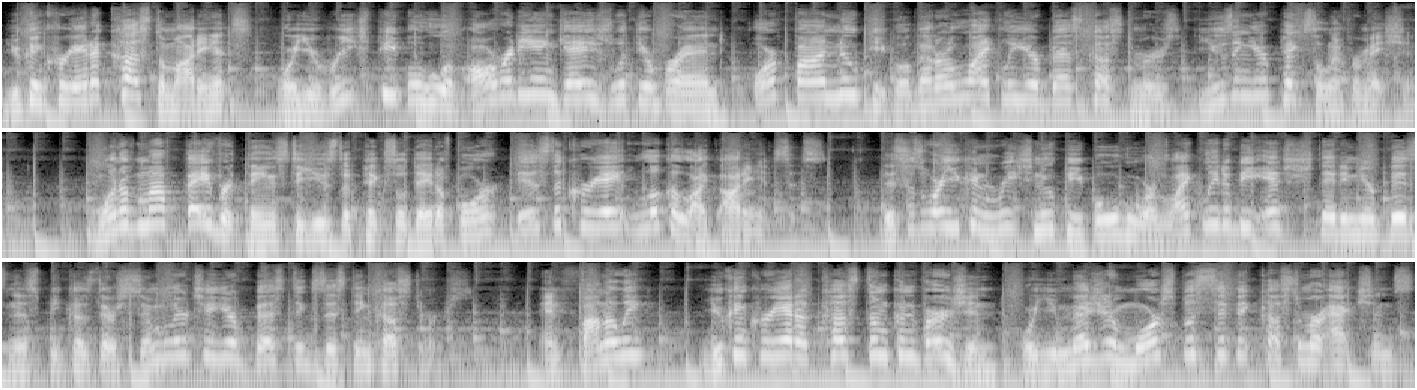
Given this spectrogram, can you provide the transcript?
You can create a custom audience, where you reach people who have already engaged with your brand or find new people that are likely your best customers using your pixel information. One of my favorite things to use the pixel data for is to create lookalike audiences. This is where you can reach new people who are likely to be interested in your business because they're similar to your best existing customers. And finally, you can create a custom conversion where you measure more specific customer actions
